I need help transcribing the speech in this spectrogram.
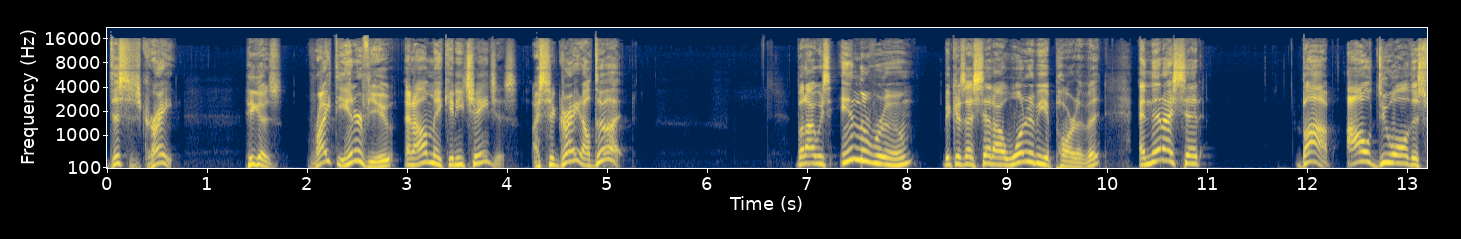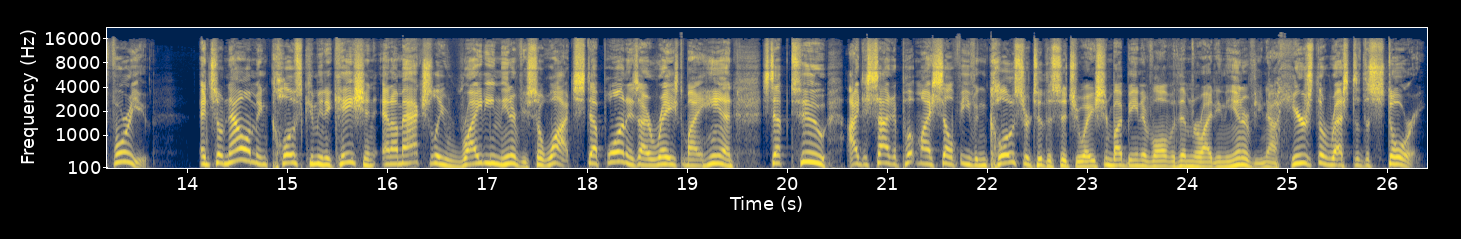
This is great. He goes, write the interview and I'll make any changes. I said, Great, I'll do it. But I was in the room because I said I wanted to be a part of it. And then I said, Bob, I'll do all this for you. And so now I'm in close communication and I'm actually writing the interview. So, watch. Step one is I raised my hand. Step two, I decided to put myself even closer to the situation by being involved with him in writing the interview. Now, here's the rest of the story.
